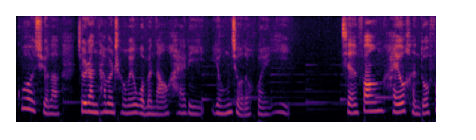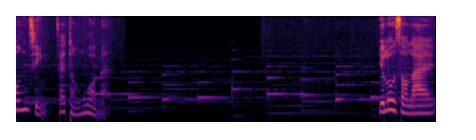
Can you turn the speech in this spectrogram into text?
过去了，就让他们成为我们脑海里永久的回忆。前方还有很多风景在等我们。一路走来，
